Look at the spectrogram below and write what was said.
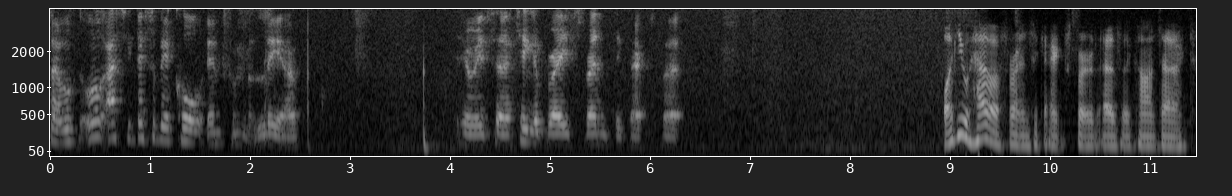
So, we'll, well, actually, this will be a call in from Leo, who is uh, King of Ray's forensic expert. Why do you have a forensic expert as a contact?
